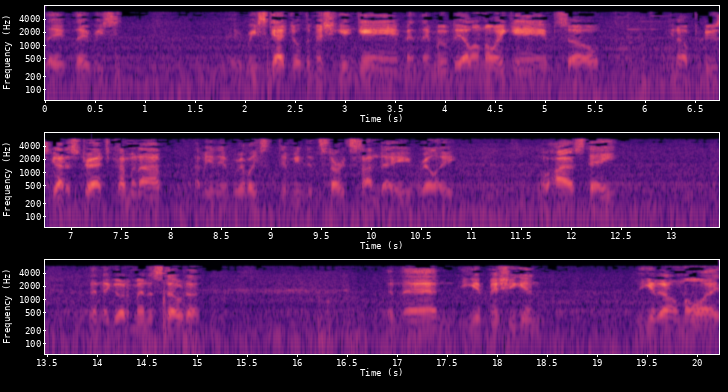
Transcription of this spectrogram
they they, re, they rescheduled the Michigan game and they moved the Illinois game. So, you know, Purdue's got a stretch coming up. I mean, it really. I mean, it starts Sunday, really. Ohio State. Then they go to Minnesota. And then you get Michigan. You get Illinois.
